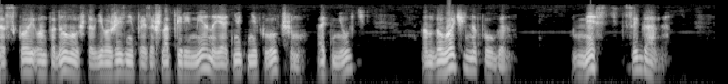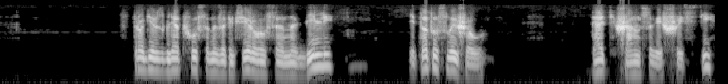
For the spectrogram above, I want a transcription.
Тоской он подумал, что в его жизни произошла перемена, и отнюдь не к лучшему. Отнюдь. Он был очень напуган. Месть цыгана. Строгий взгляд Хустона зафиксировался на Билли, и тот услышал «Пять шансов из шести,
